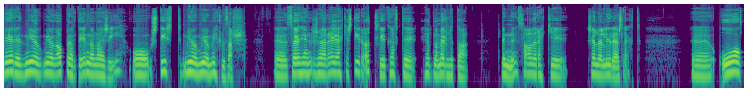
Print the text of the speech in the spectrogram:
verið mjög, mjög ábyrgandi innan ASI og stýrt mjög, mjög miklu þar. Eh, þau hins vegar eiga ekki að stýra öll í krafti hérna meirluta vinnu, það er ekki sérlega líðræðislegt. Og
